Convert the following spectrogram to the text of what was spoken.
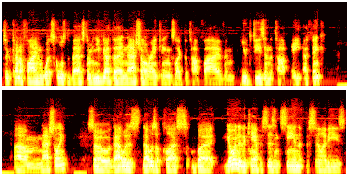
to kind of find what school's the best. I mean, you've got the national rankings, like the top five, and UT's in the top eight, I think, um, nationally. So that was that was a plus. But going to the campuses and seeing the facilities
